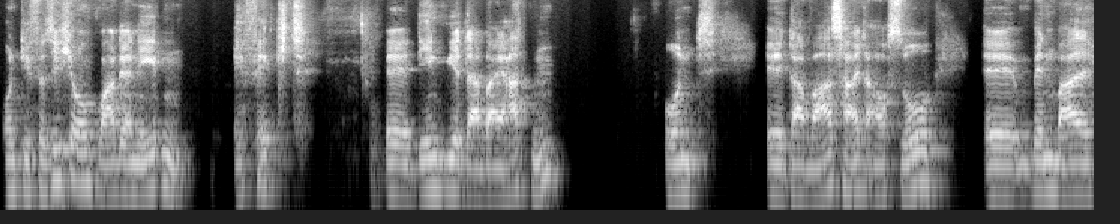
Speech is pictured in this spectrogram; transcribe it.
Und die Versicherung war der Nebeneffekt, äh, den wir dabei hatten. Und äh, da war es halt auch so, äh, wenn mal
